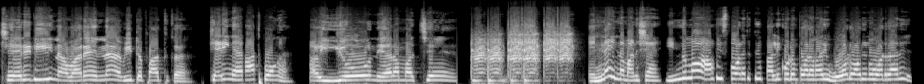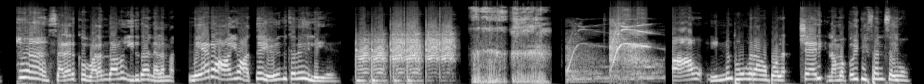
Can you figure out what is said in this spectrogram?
சரிடி நான் வரேன் என்ன? வீட்டை பாத்துக்க. சரிங்க பாத்து போங்க. ஐயோ நேரமாச்சே. என்ன இந்த மனுஷன்? இன்னுமா ஆபீஸ் போறதுக்கு பள்ளிக்கூடம் போற மாதிரி ஓட ஓடுன்னு ஓடுறாரு? சிலருக்கு வளர்ந்தாலும் இதுதான் நிலைமை. நேரம் ஆயும் அத்தை எழுந்துக்கவே இல்லையே. பாவம் இன்னும் தூங்குறாங்க போல. சரி நம்ம போய் டிஃபன் செய்வோம்.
